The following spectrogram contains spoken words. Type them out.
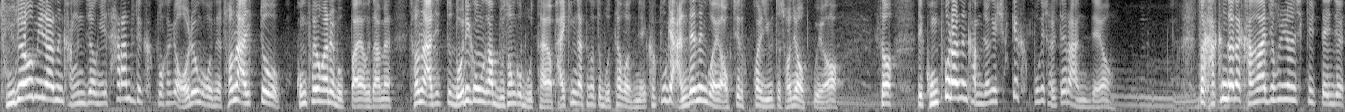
두려움이라는 감정이 사람들이 극복하기 어려운 거거든요. 저는 아직도 공포 영화를 못 봐요. 그다음에 저는 아직도 놀이공원 가면 무서운 거 못 타요. 바이킹 같은 것도 못 하거든요. 극복이 안 되는 거예요. 억지로 극복할 이유도 전혀 없고요. 그래서 이 공포라는 감정이 쉽게 극복이 절대로 안 돼요. 그래서 가끔가다 강아지 훈련시킬 때 이제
